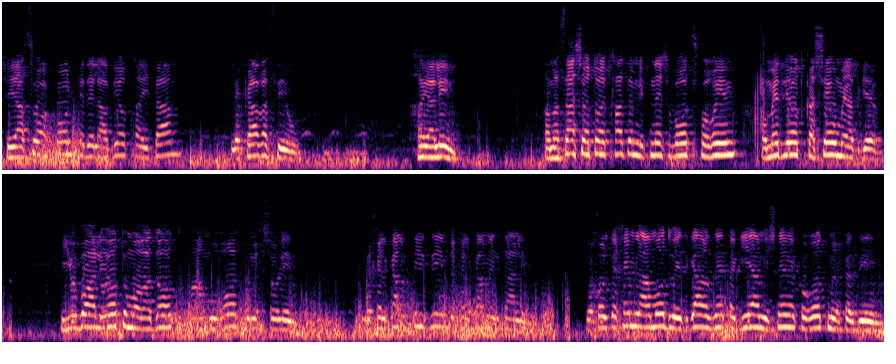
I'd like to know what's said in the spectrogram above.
שיעשו הכל כדי להביא אותך איתם לקו הסיום. חיילים, המסע שאותו התחלתם לפני שבועות ספורים עומד להיות קשה ומאתגר. יהיו בו עליות ומורדות, מהמורות ומכשולים. בחלקם פיזיים, בחלקם מנטליים. יכולתכם לעמוד באתגר זה תגיע משני מקורות מרכזיים.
